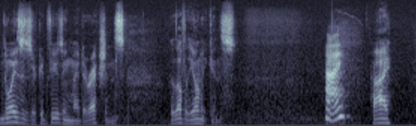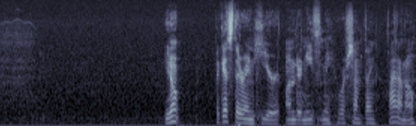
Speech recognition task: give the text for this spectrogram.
noises are confusing my directions. The lovely Omikins. Hi. Hi. You don't. I guess they're in here underneath me or something. I don't know.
